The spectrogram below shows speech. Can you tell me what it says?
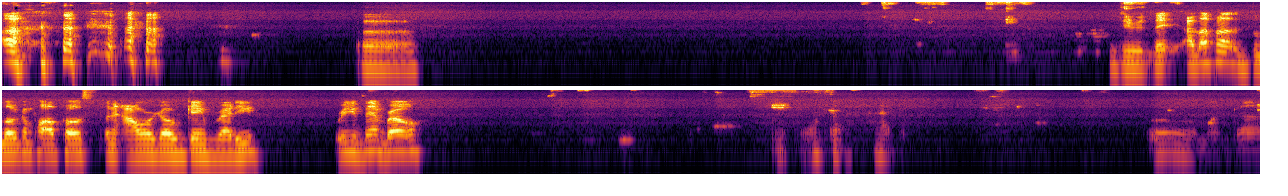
oh, Uh, uh, dude, they, I left a Logan Paul post an hour ago. Game ready. Where you been, bro? What the heck? Oh my god.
